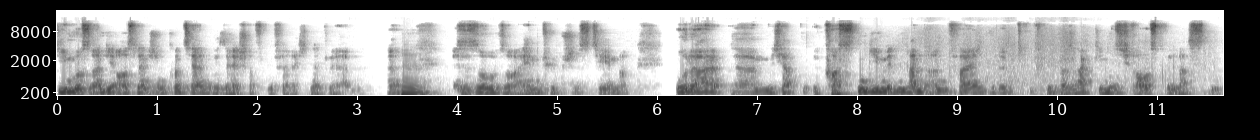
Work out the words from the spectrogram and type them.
die muss an die ausländischen Konzerngesellschaften verrechnet werden. Ja? Hm. Das ist so, so ein typisches Thema. Oder ähm, ich habe Kosten, die im Land anfallen, wo der Betriebsprüfer sagt, die muss ich rausbelasten.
